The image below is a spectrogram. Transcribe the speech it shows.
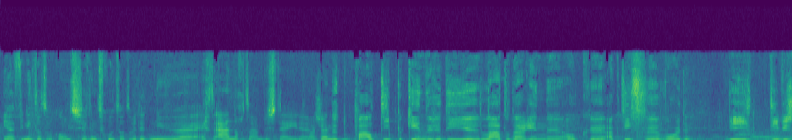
ja, vind ik dat ook ontzettend goed dat we dit nu echt aandacht aan besteden. Maar zijn het bepaald type kinderen die later daarin ook actief worden? Die, die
